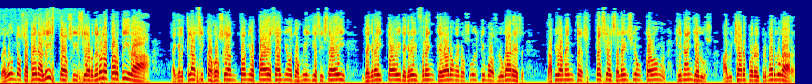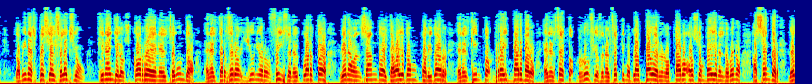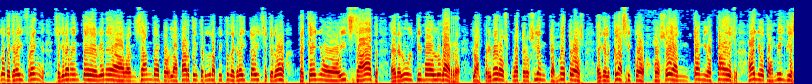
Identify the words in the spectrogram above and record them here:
segundos apenas listos y se ordenó la partida. En el clásico José Antonio Páez año 2016 de Great Toy, de Great Friend quedaron en los últimos lugares. Rápidamente Special Selection con King Angelus a luchar por el primer lugar. Domina Special Selection. King Angelus corre en el segundo. En el tercero Junior Fizz. En el cuarto viene avanzando el caballo Don Polidor. En el quinto Rey Bárbaro. En el sexto Rufius. En el séptimo Black Powder. En el octavo Ocean Bay. En el noveno Ascender. Luego de Grey Friend. Seguidamente viene avanzando por la parte interior de la pista de Grey Toy. Se quedó pequeño Isaad en el último lugar. Los primeros 400 metros en el clásico José Antonio Páez, año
